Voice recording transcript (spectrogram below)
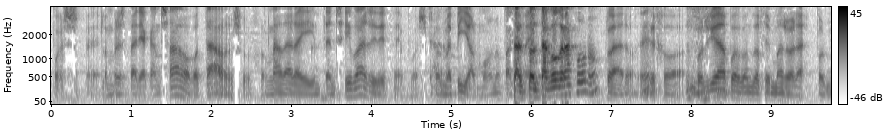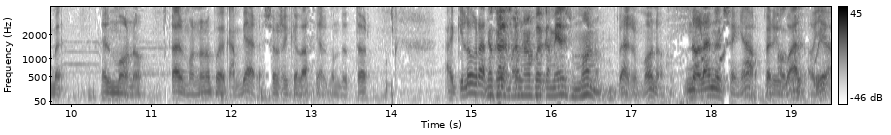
Pues el hombre estaría cansado, agotado, sus jornadas eran intensivas y dice, pues, pues me pillo al mono. para Saltó el tacógrafo, ¿no? Claro, ¿Eh? dijo, pues yo ya puedo conducir más horas. Pues me- el mono, claro, el mono no puede cambiar, eso sí que lo hacía el conductor. Aquí lo No, gracioso... claro, el mono no puede cambiar, es un mono. Es un mono. No le han enseñado, pero igual, oye. cuida-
